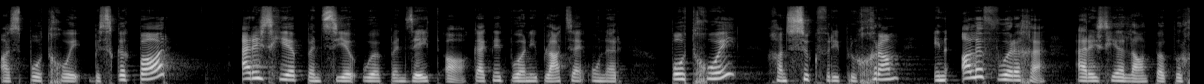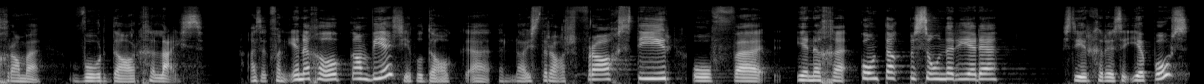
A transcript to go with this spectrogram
as potgooi beskikbaar. rsg.co.za. Kyk net bo in die bladsy onder potgooi, gaan soek vir die program en alle vorige RSG Landbou programme word daar gelys. As ek van enige hulp kan wees, jy wil dalk uh, 'n uh, luisteraarsvraag stuur of uh, enige kontakbesonderhede, stuur gerus 'n e-pos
